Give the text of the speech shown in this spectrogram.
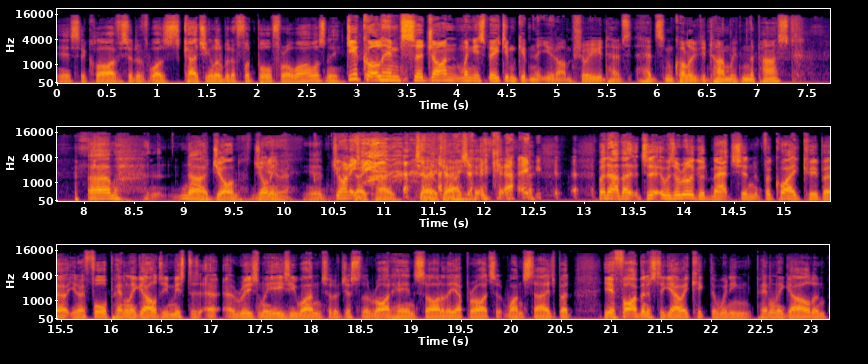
Yeah, Sir Clive sort of was coaching a little bit of football for a while, wasn't he? Do you call him Sir John when you speak to him, given that you'd, I'm sure you'd have had some quality time with him in the past? Um, no, John, Johnny, Yeah, yeah, Johnny. JK, JK. okay. But no, that, it was a really good match, and for Quade Cooper, you know, four penalty goals. He missed a, a reasonably easy one, sort of just to the right hand side of the uprights at one stage. But yeah, five minutes to go, he kicked the winning penalty goal, and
